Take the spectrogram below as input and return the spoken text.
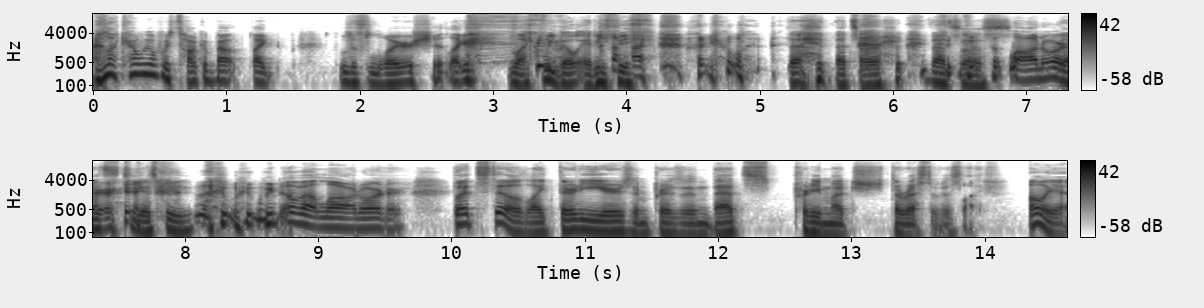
I like how we always talk about like this lawyer shit, like Like we know anything. like, that, that's our that's us. Law and Order. That's TSP. we, we know about Law and Order. But still, like 30 years in prison, that's pretty much the rest of his life. Oh yeah,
